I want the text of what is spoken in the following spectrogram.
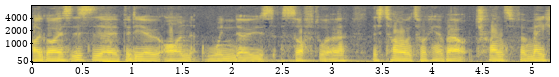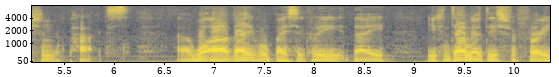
Hi guys, this is a video on Windows software. This time I'm talking about transformation packs. Uh, what are they? Well basically they you can download these for free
